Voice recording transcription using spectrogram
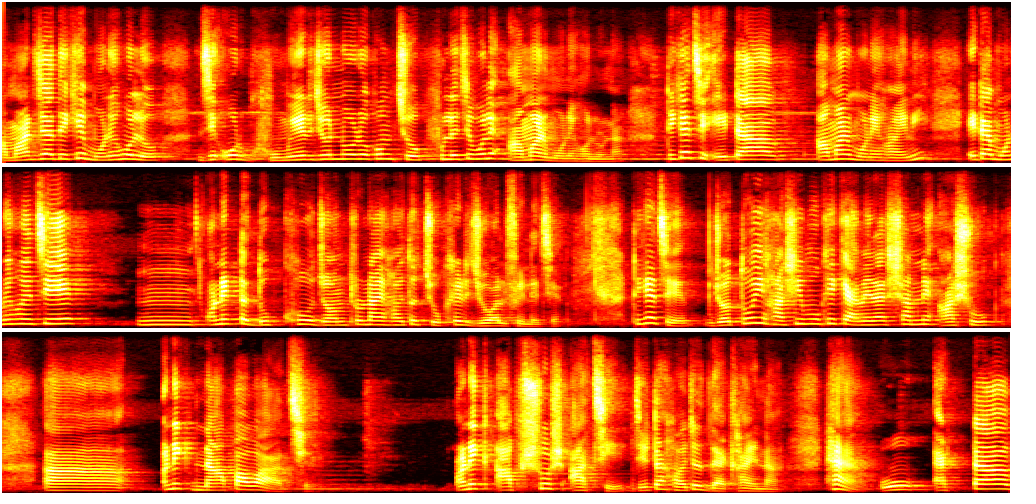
আমার যা দেখে মনে হলো যে ওর ঘুমের জন্য ওরকম চোখ ফুলেছে বলে আমার মনে হলো না। ঠিক আছে? এটা আমার মনে হয়নি। এটা মনে হয়েছে অনেকটা দুঃখ যন্ত্রণায় হয়তো চোখের জল ফেলেছে। ঠিক আছে? যতই হাসি মুখে ক্যামেরার সামনে আসুক অনেক না পাওয়া আছে। অনেক আফসোস আছে, যেটা হয়তো দেখায় না। হ্যাঁ ও একটা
